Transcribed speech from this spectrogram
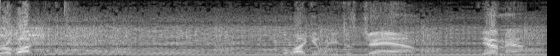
Robot. People like it when you just jam. Yeah, man.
